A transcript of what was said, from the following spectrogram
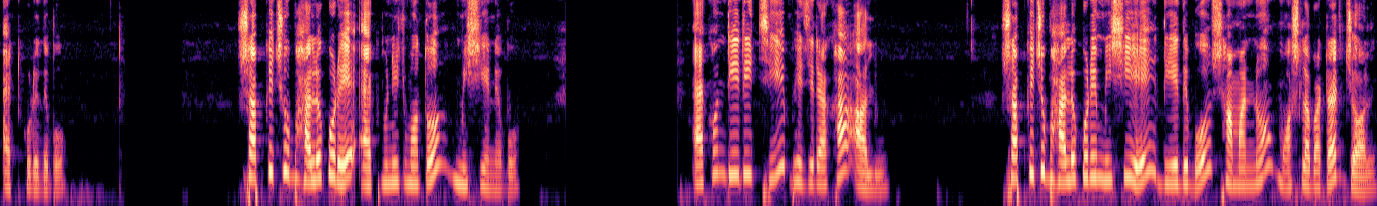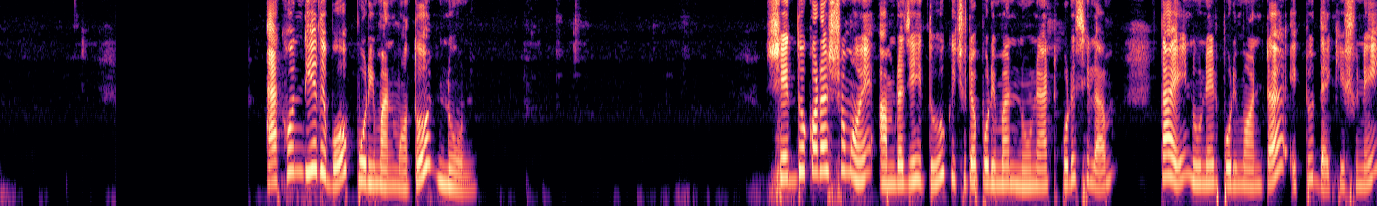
অ্যাড করে দেব। সব কিছু ভালো করে এক মিনিট মতো মিশিয়ে নেব। এখন দিয়ে দিচ্ছি ভেজে রাখা আলু। সব কিছু ভালো করে মিশিয়ে দিয়ে দেব সামান্য মশলা বাটার জল। এখন দিয়ে দেব পরিমাণ মতো নুন। সেদ্ধ করার সময় আমরা যেহেতু কিছুটা পরিমাণ নুন অ্যাড করেছিলাম, তাই নুনের পরিমাণটা একটু দেখে শুনেই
